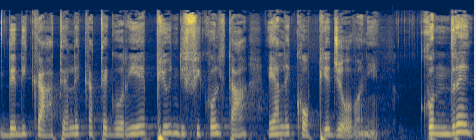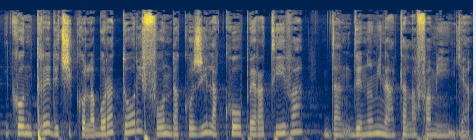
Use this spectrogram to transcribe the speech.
dedicate alle categorie più in difficoltà e alle coppie giovani. Con, dre- con 13 collaboratori fonda così la cooperativa da- denominata La Famiglia,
